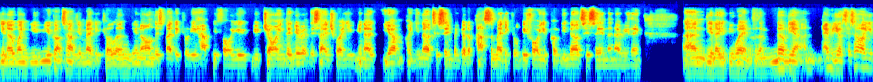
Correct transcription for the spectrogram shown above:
you know, when you you got to have your medical, and you know, on this medical you have before you you joined, and you're at this age where you you know you haven't put your notice in, but you've got to pass the medical before you put your notice in and everything. And you know, you'd be waiting for them. Nobody, everybody else says, "Oh, you,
